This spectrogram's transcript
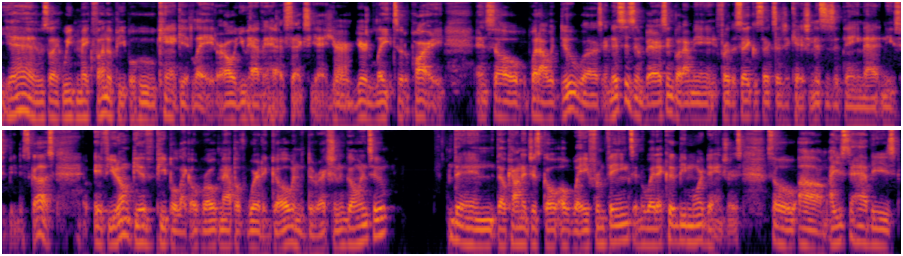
Yeah, it was like we'd make fun of people who can't get laid or oh you haven't had sex yet. You're you're late to the party. And so what I would do was and this is embarrassing, but I mean for the sake of sex education, this is a thing that needs to be discussed. If you don't give people like a roadmap of where to go and the direction to go into, then they'll kind of just go away from things in a way that could be more dangerous. So um, I used to have these,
